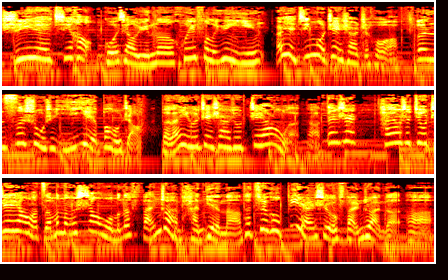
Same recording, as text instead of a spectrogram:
十一月七号，郭小云呢恢复了运营，而且经过这事儿之后啊，粉丝数是一夜暴涨。本来以为这事儿就这样了啊，但是他要是就这样了，怎么能上我们的反转盘点呢？他最后必然是有反转的啊！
